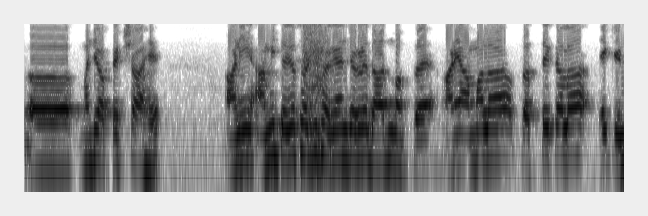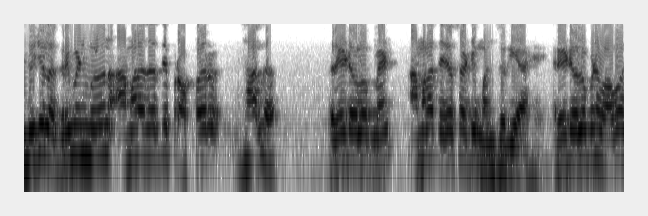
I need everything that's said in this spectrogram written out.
म्हणजे अपेक्षा आहे. आणि आम्ही त्याच्यासाठी सगळ्यांच्याकडे दाद मागतोय. आणि आम्हाला प्रत्येकाला एक इंडिव्हिज्युअल अग्रीमेंट मिळून आम्हाला जर ते प्रॉपर झालं रिडेव्हलपमेंट आम्हाला त्याच्यासाठी मंजुरी आहे. रिडेव्हलपमेंट व्हावं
